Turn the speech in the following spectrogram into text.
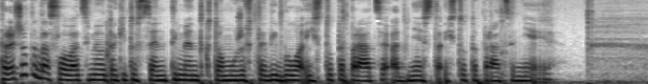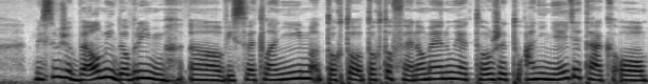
Prečo teda Slováci majú takýto sentiment k tomu, že vtedy bola istota práce a dnes tá istota práce nie je? Myslím, že veľmi dobrým uh, vysvetlením tohto, tohto fenoménu je to, že tu ani nejde tak o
